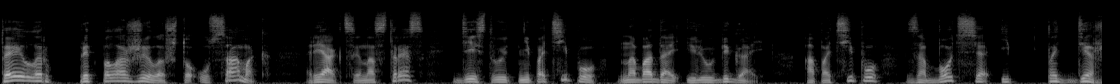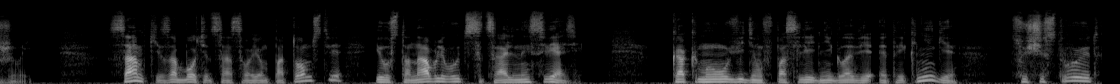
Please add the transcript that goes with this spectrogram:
Тейлор предположила, что у самок реакция на стресс действует не по типу «набодай или убегай», а по типу «заботься и поддерживай». Самки заботятся о своем потомстве и устанавливают социальные связи. Как мы увидим в последней главе этой книги, существует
